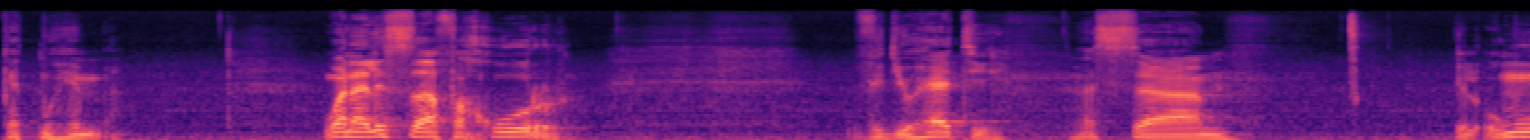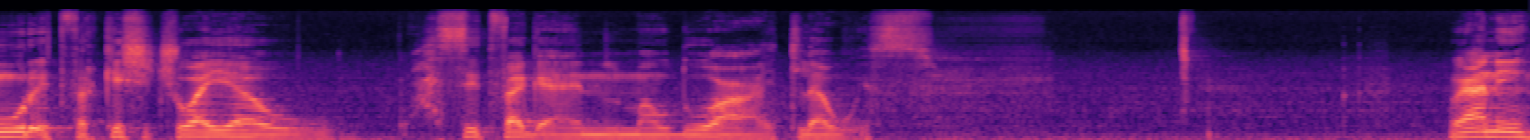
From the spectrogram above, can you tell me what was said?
كانت مهمة. وأنا لسه فخور فيديوهاتي بس آم، الأمور اتفركشت شوية وحسيت فجأة إن الموضوع اتلوث. ويعني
